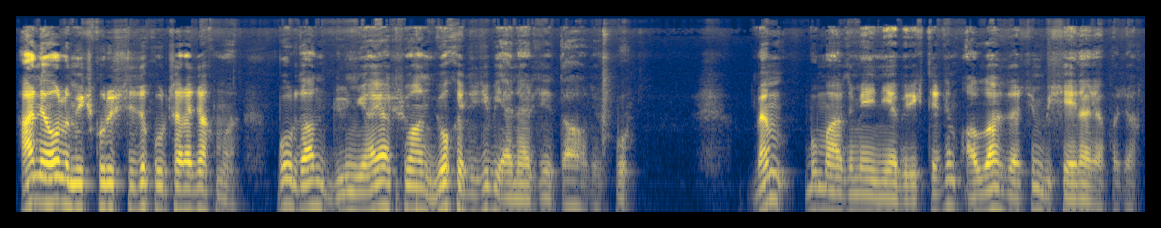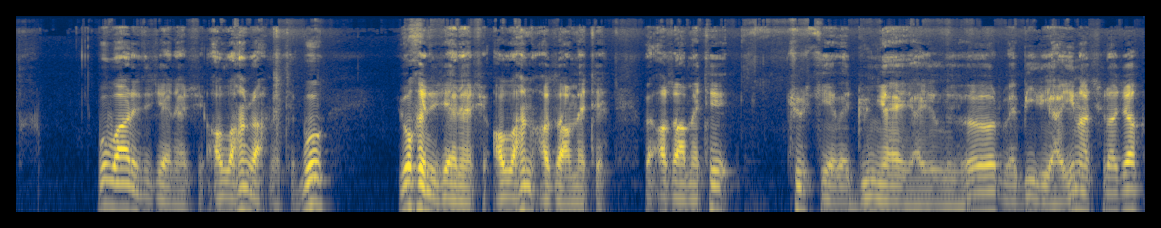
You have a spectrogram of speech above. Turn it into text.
Hani oğlum üç kuruş sizi kurtaracak mı? Buradan dünyaya şu an yok edici bir enerji dağılıyor. Bu. Ben bu malzemeyi niye biriktirdim? Allah için bir şeyler yapacaktık. Bu var edici enerji, Allah'ın rahmeti. Bu yok edici enerji, Allah'ın azameti. Ve azameti Türkiye ve dünyaya yayılıyor ve bir yayın açılacak.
